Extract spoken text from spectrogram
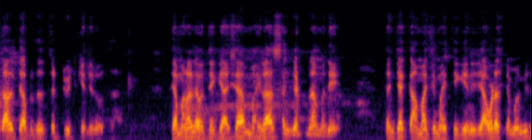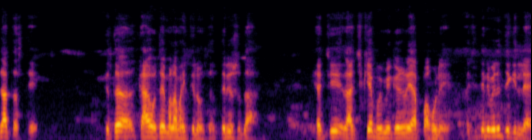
काल त्याबद्दलचं ट्विट केलेलं होतं. त्या म्हणाल्या होत्या की अशा महिला संघटनामध्ये त्यांच्या कामाची माहिती घेण्याची आवड असल्यामुळे मी जात असते. तिथं काय होतं मला माहिती नव्हतं. तरीसुद्धा याची राजकीय भूमिकेकडे या पाहू नये अशी त्यांनी विनंती केली आहे.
